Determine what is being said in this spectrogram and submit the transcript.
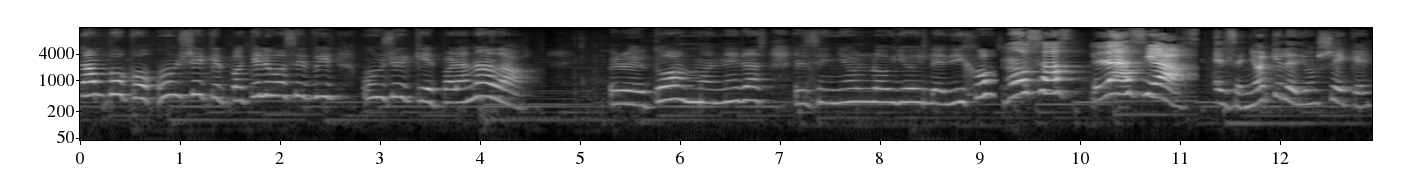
Tampoco un shekel, ¿para qué le va a servir un shekel? Para nada. Pero de todas maneras el Señor lo vio y le dijo, ¡Muchas gracias! El Señor que le dio un shekel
